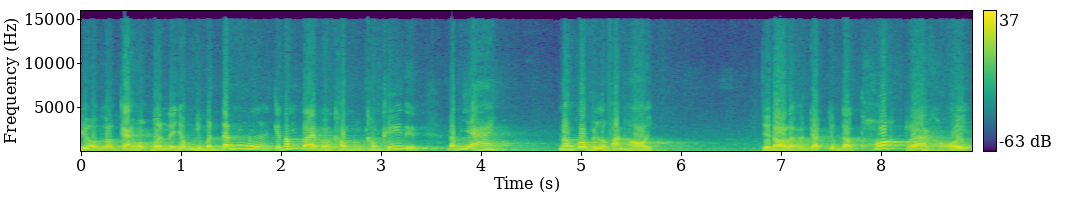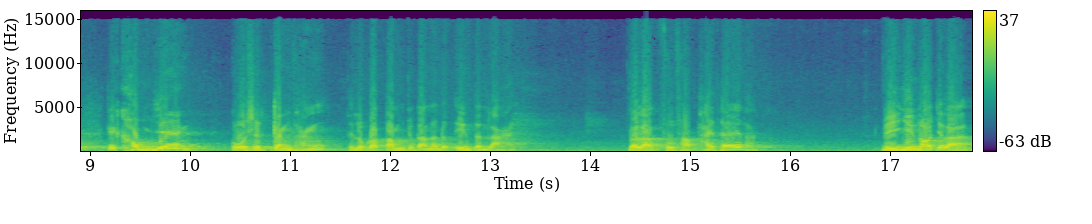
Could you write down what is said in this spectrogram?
Chứ còn cãi một mình là giống như mình đánh cái nắm tay vào không không khí thì đấm dai, nó không có việc là phản hồi. Thì đó là cái cách chúng ta thoát ra khỏi cái không gian của sự căng thẳng thì lúc đó tâm chúng ta nó được yên tĩnh lại. Đó là phương pháp thay thế thôi dĩ nhiên nói chứ là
